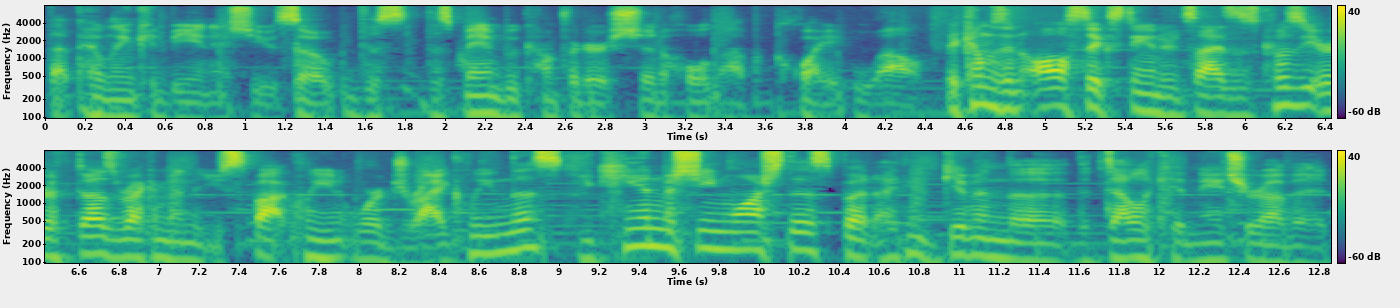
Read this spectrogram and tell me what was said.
that pilling could be an issue. So this, this bamboo comforter should hold up quite well. It comes in all six standard sizes. Cozy Earth does recommend that you spot clean or dry clean this. You can machine wash this, but I think given the, the delicate nature of it,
